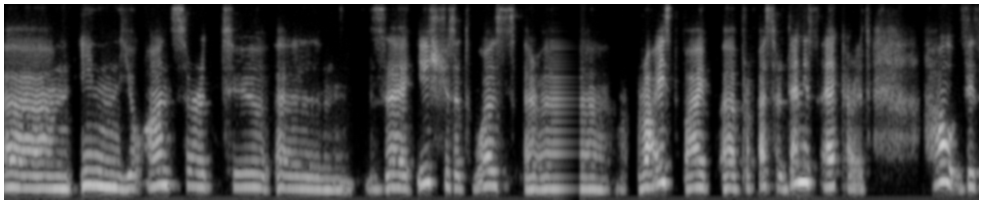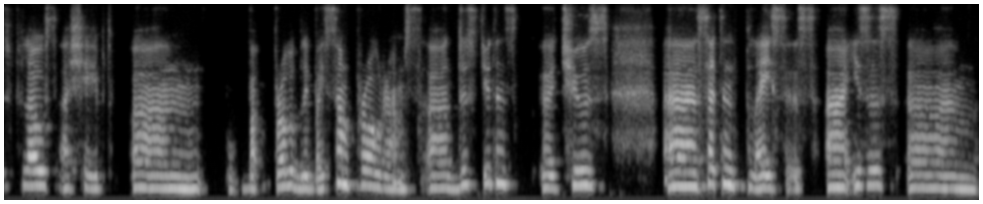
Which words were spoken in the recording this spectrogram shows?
um, in your answer to um, the issue that was uh, raised by uh, Professor Denis Eckert, how these flows are shaped um, probably by some programs. Uh, do students uh, choose uh, certain places? is this, um,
